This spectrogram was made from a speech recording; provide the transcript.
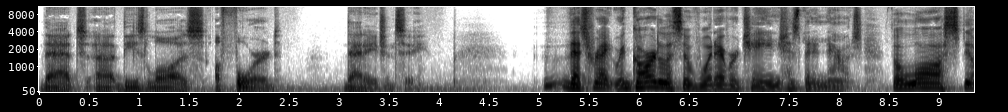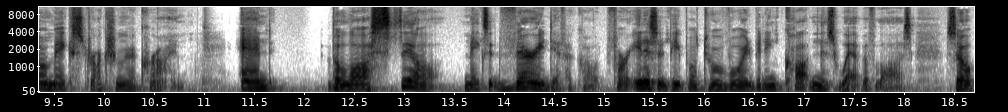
that uh, these laws afford that agency. That's right. Regardless of whatever change has been announced, the law still makes structuring a crime. And the law still makes it very difficult for innocent people to avoid being caught in this web of laws. So,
